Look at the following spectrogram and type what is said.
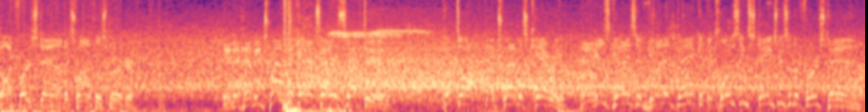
On first down, it's Roethlisberger. Into heavy traffic, and it's intercepted. Picked off by Travis Carrie. And his guys have got it back at the closing stages of the first half.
